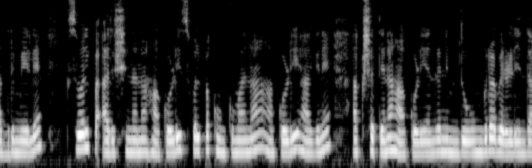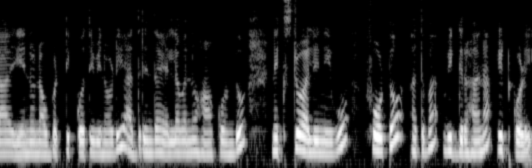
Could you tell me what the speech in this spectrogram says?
ಅದ್ರ ಮೇಲೆ ಸ್ವಲ್ಪ ಅರಿಶಿಣನ ಹಾಕೊಳ್ಳಿ, ಸ್ವಲ್ಪ ಕುಂಕುಮನ ಹಾಕೊಳ್ಳಿ ಹಾಗೆಯೇ ಅಕ್ಷತೆನ ಹಾಕೊಳ್ಳಿ. ಅಂದರೆ ನಿಮ್ಮದು ಉಂಗುರ ಬೆರಳಿಂದ ಏನು ನಾವು ಬಟ್ಟಿಕ್ಕೋತೀವಿ ನೋಡಿ, ಅದರಿಂದ ಎಲ್ಲವನ್ನು ಹಾಕ್ಕೊಂಡು ನೆಕ್ಸ್ಟು ಅಲ್ಲಿ ನೀವು ಫೋಟೋ ಅಥವಾ ವಿಗ್ರಹನ ಇಟ್ಕೊಳ್ಳಿ.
